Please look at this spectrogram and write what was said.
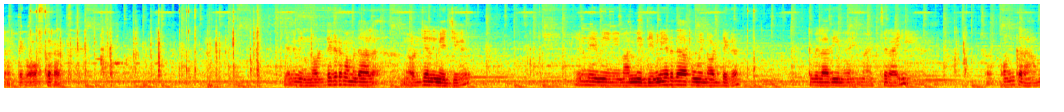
ලට් එක ඕෆ් කරත්. යන මේ නොඩ් එකට මම දාලා නොඩ්ජල්ලි මේජ් එක. මේ මම මේ දෙවනියට දාපු මේ නොඩ් එක. වෙලාදීම මච්චරයි කොන් කරාම.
